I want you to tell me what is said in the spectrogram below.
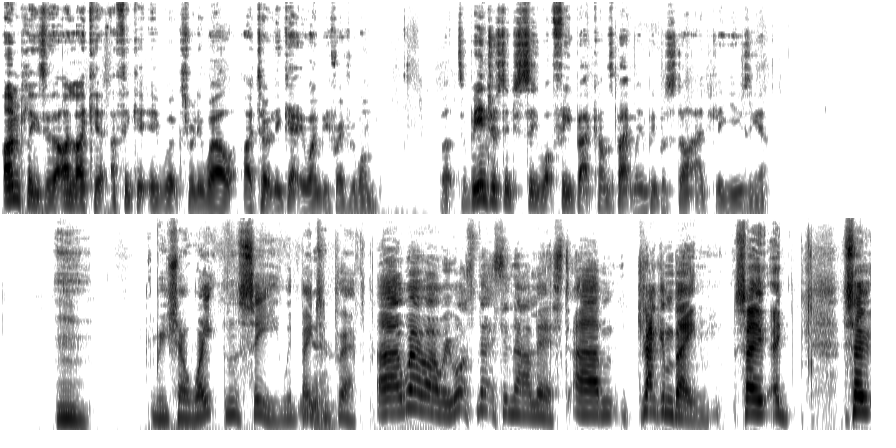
I'm pleased with it. I like it. I think it, it works really well. I totally get it won't be for everyone, but it'll be interesting to see what feedback comes back when people start actually using it. We shall wait and see with bated breath. Uh, where are we? What's next in our list? Um, Dragonbane. So, uh, so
